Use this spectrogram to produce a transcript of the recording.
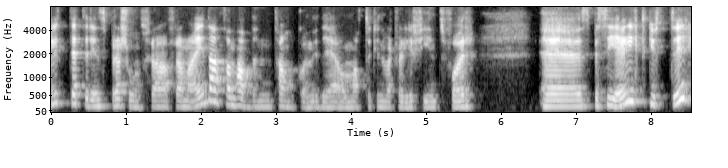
litt etter inspirasjon fra, fra meg. Da, at han hadde en tanke og en idé om at det kunne vært veldig fint for eh, spesielt gutter,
